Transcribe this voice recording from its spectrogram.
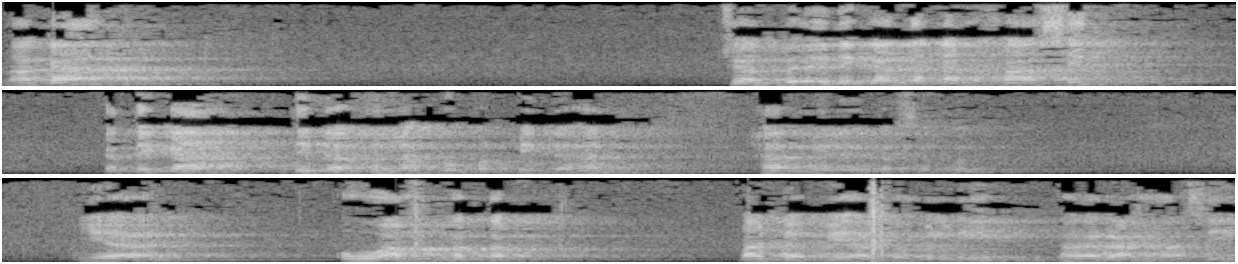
Maka jual beli dikatakan fasid ketika tidak berlaku perpindahan hak milik tersebut. Ya uang tetap pada pihak pembeli, barang masih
